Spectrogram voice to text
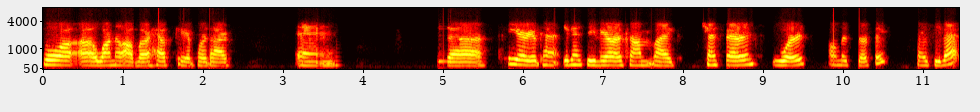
for uh, one of our healthcare products, and the here you can you can see there are some like transparent words on the surface. Can you see that?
